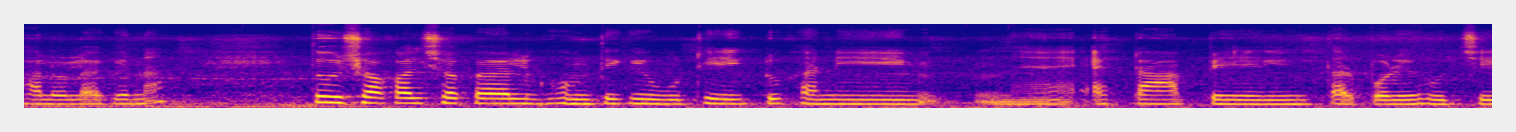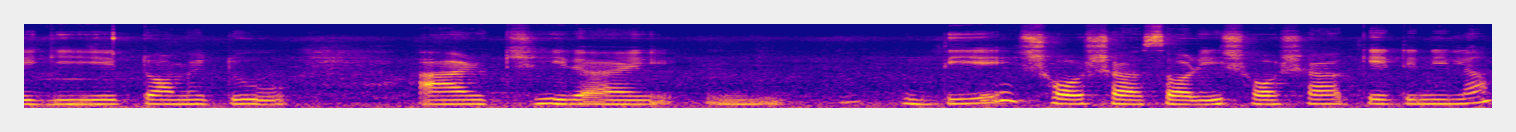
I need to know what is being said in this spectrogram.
ভালো লাগে না। তো সকাল সকাল ঘুম থেকে উঠে একটুখানি একটা আপেল, তারপরে হচ্ছে গিয়ে টমেটো আর ক্ষীরায় দিয়ে শশা সরি শশা কেটে নিলাম।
